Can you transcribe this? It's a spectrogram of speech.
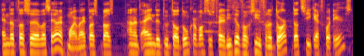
En dat was, eh, was heel erg mooi. Maar ik was, was aan het einde toen het al donker was. Dus verder niet heel veel gezien van het dorp. Dat zie ik echt voor het eerst.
